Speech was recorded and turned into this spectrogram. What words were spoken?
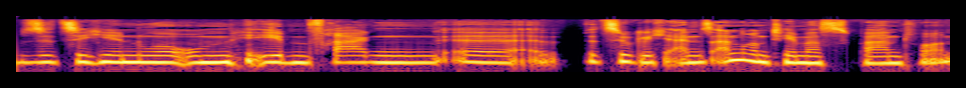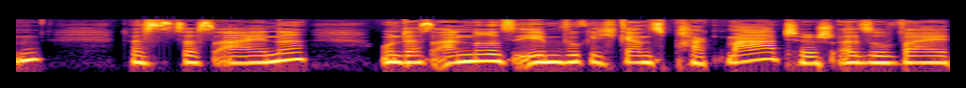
sitze hier nur, um eben Fragen äh, bezüglich eines anderen Themas zu beantworten. Das ist das eine. Und das andere ist eben wirklich ganz pragmatisch. Also, weil,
